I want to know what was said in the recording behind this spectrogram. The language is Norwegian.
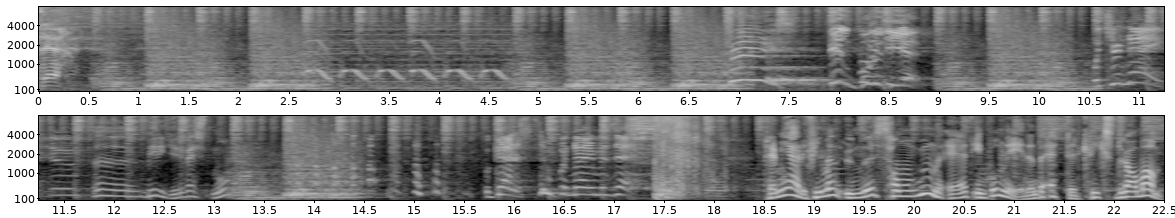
P3. Filmpolitiet! What's your name, dude? Birger Vestmo. What kind of stupid name is that? Premierefilmen Under sanden er et imponerende etterkrigsdrama.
